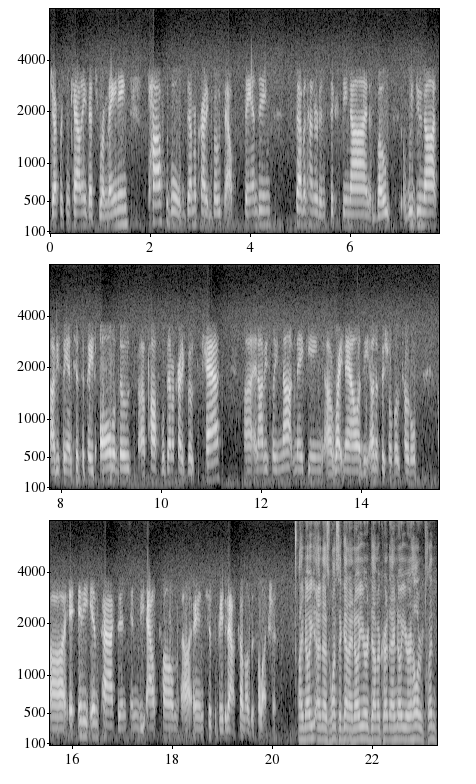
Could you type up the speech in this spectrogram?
Jefferson County that's remaining. Possible Democratic votes outstanding 769 votes. We do not obviously anticipate all of those uh, possible Democratic votes cast, uh, and obviously not making uh, right now the unofficial vote totals uh, any impact in, in the outcome, uh, anticipated outcome of this election. I know, you, and as once again, I know you're a Democrat. I know you're a Hillary Clinton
